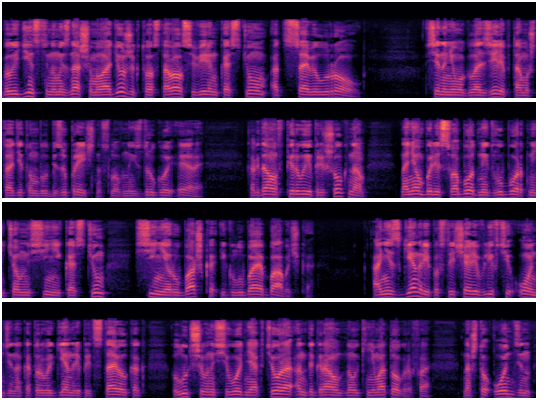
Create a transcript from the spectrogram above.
был единственным из нашей молодежи, кто оставался верен костюмам от Савил Роу. Все на него глазели, потому что одет он был безупречно, словно из другой эры. Когда он впервые пришел к нам, на нем были свободный двубортный темно-синий костюм, синяя рубашка и голубая бабочка. Они с Генри повстречали в лифте Ондина, которого Генри представил как лучшего на сегодня актера андеграундного кинематографа, на что Ондин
